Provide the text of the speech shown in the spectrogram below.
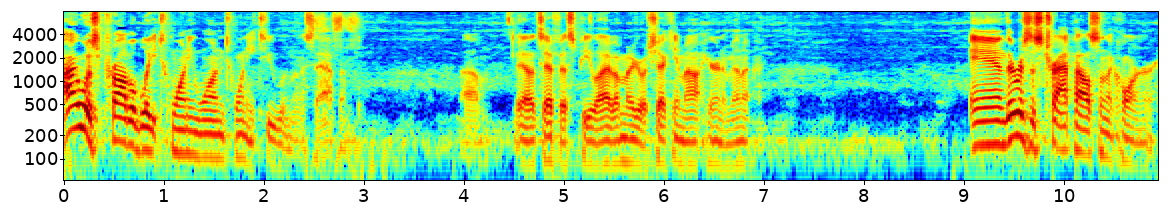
I was probably 21, 22 when this happened. Um, yeah, that's FSP Live. I'm going to go check him out here in a minute. And there was this trap house in the corner,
